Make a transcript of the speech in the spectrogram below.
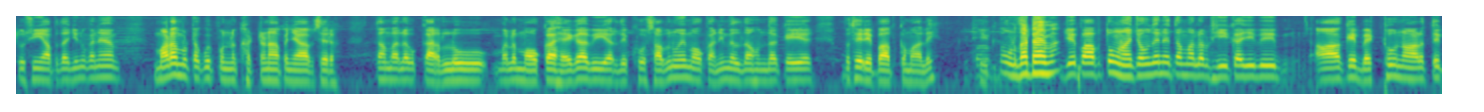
ਤੁਸੀਂ ਆਪ ਦਾ ਜਿਹਨੂੰ ਕਹਿੰਦੇ ਆ ਮਾੜਾ ਮੋਟਾ ਕੋਈ ਪੁੰਨ ਖੱਟਣਾ ਪੰਜਾਬ ਸਿਰ ਤਾਂ ਮਤਲਬ ਕਰ ਲਓ ਮਤਲਬ ਮੌਕਾ ਹੈਗਾ ਵੀ ਯਾਰ ਦੇਖੋ ਸਭ ਨੂੰ ਇਹ ਮੌਕਾ ਨਹੀਂ ਮਿਲਦਾ ਹੁੰਦਾ ਕਿ ਬਥੇਰੇ ਪਾਪ ਕਮਾ ਲੇ। ਠੀਕ। ਧੋਣ ਦਾ ਟਾਈਮ ਹੈ ਜੇ ਪਾਪ ਧੋਣਾ ਚਾਹੁੰਦੇ ਨੇ ਤਾਂ ਮਤਲਬ ਠੀਕ ਹੈ ਜੀ ਵੀ ਆ ਕੇ ਬੈਠੋ ਨਾਲ ਤੇ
